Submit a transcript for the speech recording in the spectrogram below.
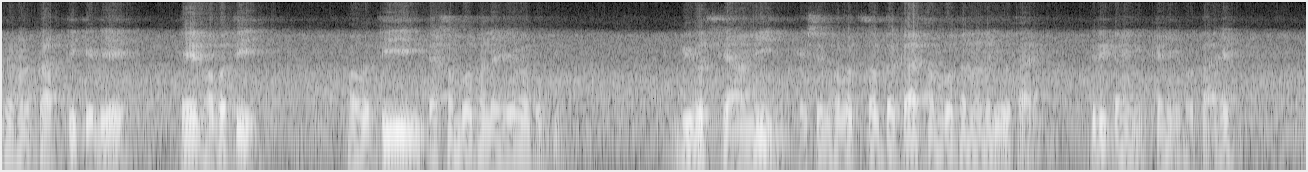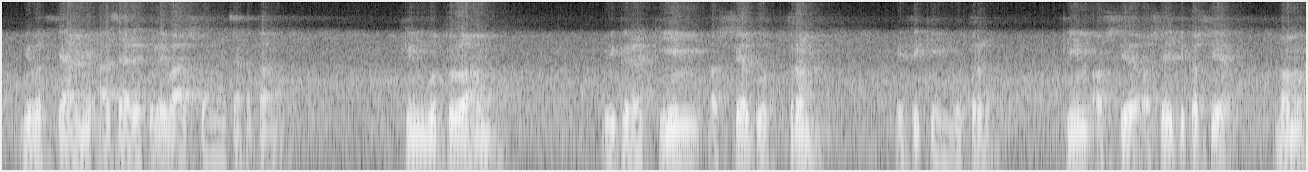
ग्रहण प्राप्ति के लिए, हे भवती भवती का संबोधन है भगवती। विभत्स्यामी ऐसे भगवत शब्द का संबोधन नहीं होता है, फिर कहीं कहीं होता है। विभत्स्यामी आचार्य को वास करना चाहता हूँ। किम गोत्रो हम विग्रह किम अस्य गोत्रम? इति किम गोत्र? किम अस्य अस्य कस्य? मम?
